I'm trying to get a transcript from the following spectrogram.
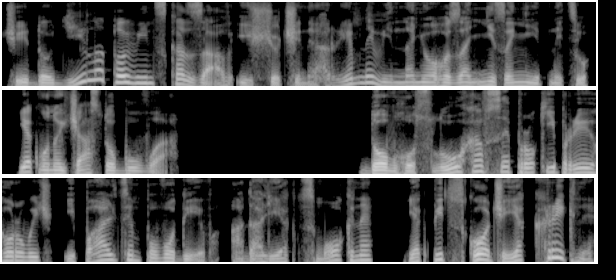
Чи до діла то він сказав, і що чи не гримне він на нього за нісенітницю, як воно й часто бува. Довго слухав все Прокіп Ригорович і пальцем поводив, а далі як цмокне, як підскоче, як крикне.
